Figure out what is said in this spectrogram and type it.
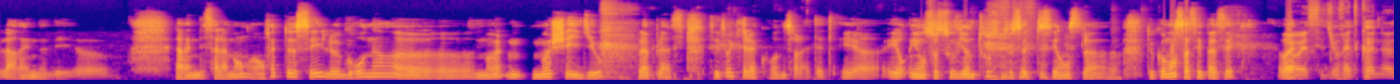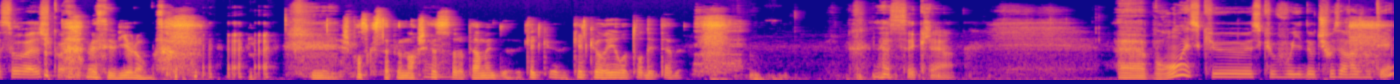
la reine des la reine des salamandres. En fait, c'est le gros nain moche et idiot à la place. C'est toi qui as la couronne sur la tête. Et, et, on, se souvient tous de cette séance là, de comment ça s'est passé. Ouais, ouais c'est du redcon sauvage quoi. ouais, c'est violent. je pense que ça peut marcher, ça va permettre de quelques quelques rires autour des tables. c'est clair. Euh, bon, est-ce que, est-ce que vous voyez d'autres choses à rajouter?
